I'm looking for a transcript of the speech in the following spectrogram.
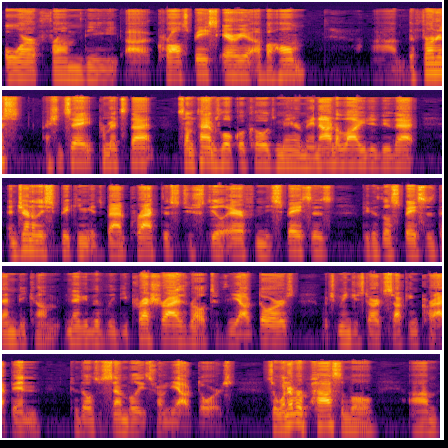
or from the uh, crawl space area of a home. Uh, the furnace, I should say, permits that. Sometimes local codes may or may not allow you to do that. And generally speaking, it's bad practice to steal air from these spaces because those spaces then become negatively depressurized relative to the outdoors, which means you start sucking crap in to those assemblies from the outdoors. So whenever possible, um,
